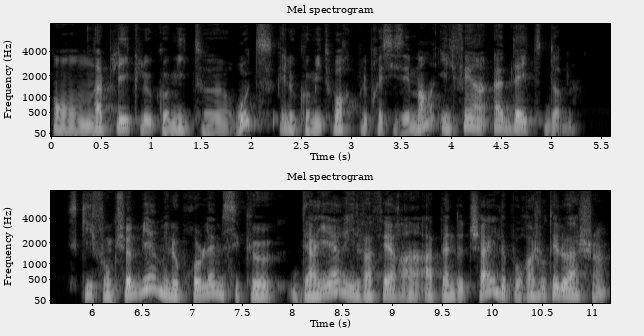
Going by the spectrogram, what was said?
on applique le commit euh, root et le commit work plus précisément, il fait un update DOM. Ce qui fonctionne bien, mais le problème c'est que derrière il va faire un append child pour rajouter le h1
